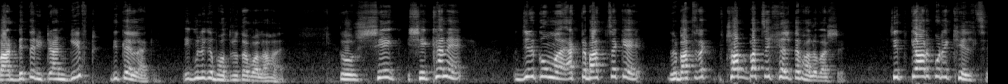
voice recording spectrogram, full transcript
বার্থডেতে রিটার্ন গিফট দিতে লাগে। এগুলিকে ভদ্রতা বলা হয়। তো সে, সেখানে যেরকম একটা বাচ্চাকে বাচ্চাটা সব বাচ্চা খেলতে ভালোবাসে, চিৎকার করে খেলছে।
